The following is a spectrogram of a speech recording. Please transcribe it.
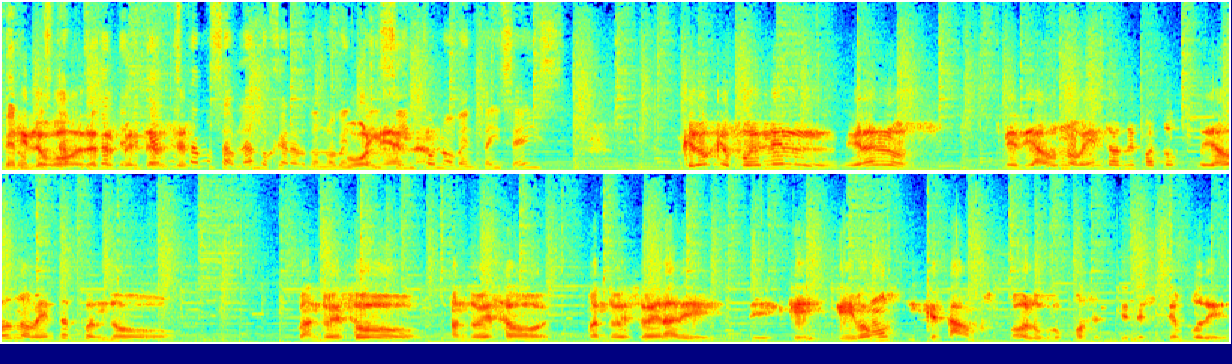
pero y pues, luego, de repente, ¿de qué estamos hablando, Gerardo? ¿95, 96? Creo que fue en el. Eran los mediados 90, mi pato. Mediados 90 cuando. Cuando eso, cuando eso, cuando eso era de, de que, íbamos y que estábamos todos los grupos en, ese tiempo de,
